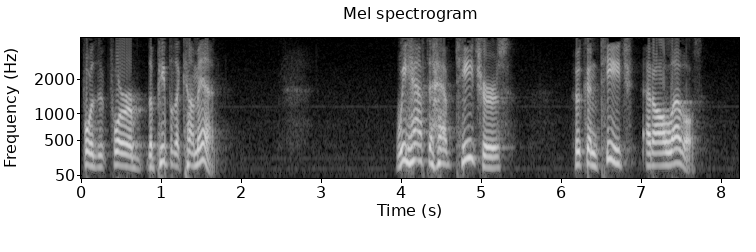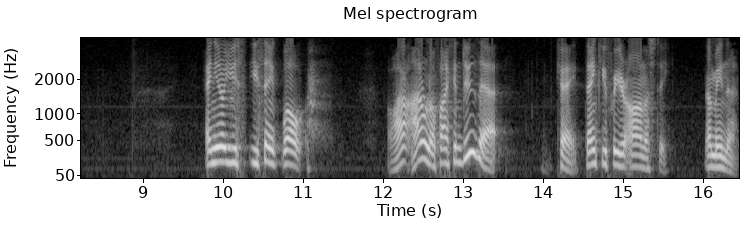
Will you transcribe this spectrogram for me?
for the, for the people that come in. We have to have teachers who can teach at all levels. And you know, you, you think, well, I don't know if I can do that. Okay, thank you for your honesty. I mean that.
